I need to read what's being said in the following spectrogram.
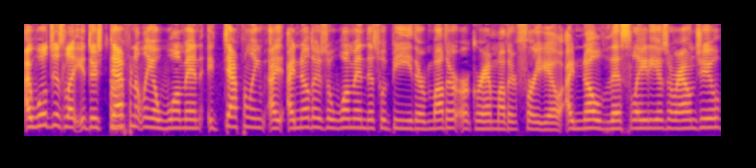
I will just let you. There's definitely a woman. It definitely, I, I know there's a woman. This would be either mother or grandmother for you. I know this lady is around you,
